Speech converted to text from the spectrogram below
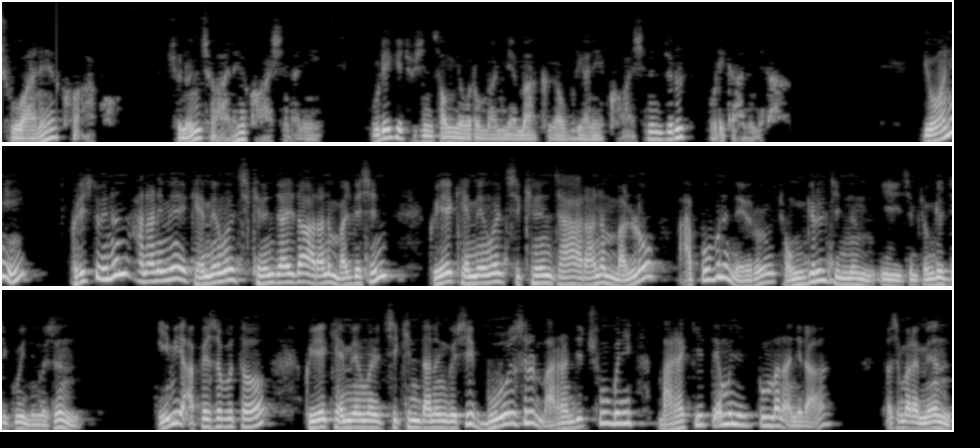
주 안에 거하고 주는 저 안에 거하시나니 우리에게 주신 성령으로 말미암아 그가 우리 안에 거하시는 줄을 우리가 아느니라. 요한이 그리스도인은 하나님의 계명을 지키는 자이다라는 말 대신 그의 계명을 지키는 자라는 말로 앞부분의 내용으로 종결 짓는 이 지금 종결 짓고 있는 것은 이미 앞에서부터 그의 계명을 지킨다는 것이 무엇을 말하는지 충분히 말했기 때문일 뿐만 아니라 다시 말하면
